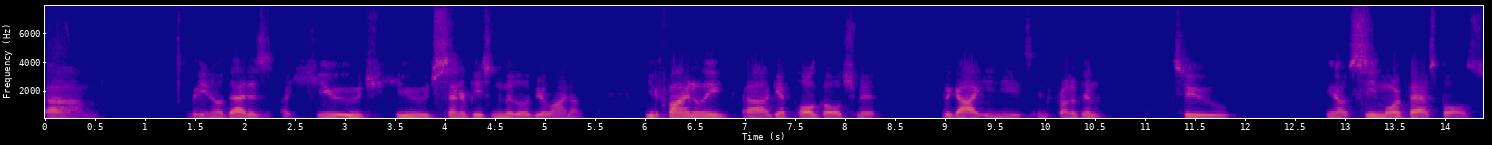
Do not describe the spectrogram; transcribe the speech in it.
Um, but you know that is a huge, huge centerpiece in the middle of your lineup. You finally uh, get Paul Goldschmidt, the guy he needs in front of him, to you know see more fastballs.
